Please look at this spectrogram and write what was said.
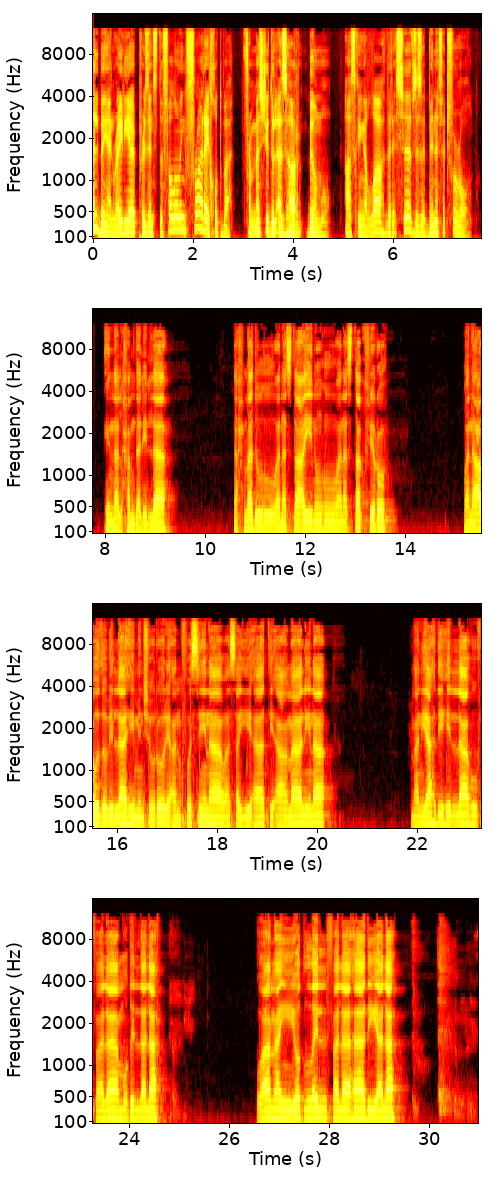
Al Bayan Radio presents the following Friday khutbah from Masjid Al Azhar, Bilmo, asking Allah that it serves as a benefit for all. إن الحمد لله نحمده ونستعينه ونستغفره ونعوذ بالله من شرور أنفسنا وسيئات أعمالنا من يهده الله فلا مضل له ومن يضلل فلا هادي له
